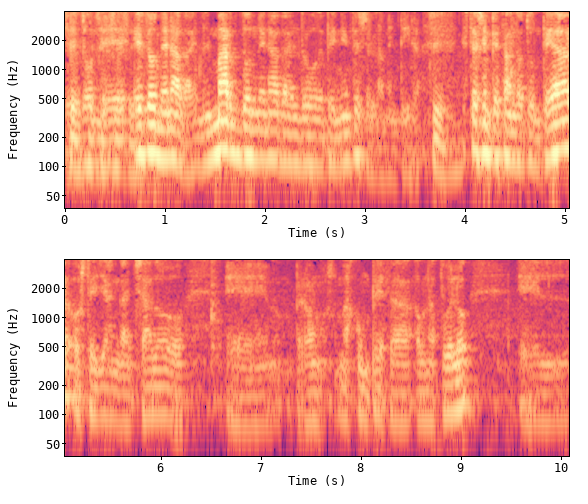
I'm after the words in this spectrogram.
es, donde, nada. En el mar donde nada el drogodependiente es en la mentira. Estás empezando a tontear o estés ya enganchado, eh, pero vamos, más que un pez a, un azuelo. El,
